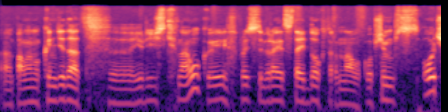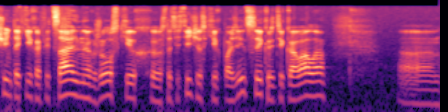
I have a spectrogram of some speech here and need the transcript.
а, по-моему, кандидат э, юридических наук и вроде собирается стать доктором наук. В общем, с очень таких официальных, жестких э, статистических позиций критиковала э,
